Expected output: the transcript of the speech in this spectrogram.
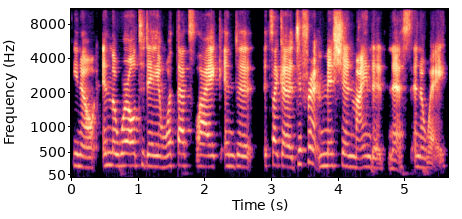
you know in the world today and what that's like. And to, it's like a different mission mindedness in a way.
